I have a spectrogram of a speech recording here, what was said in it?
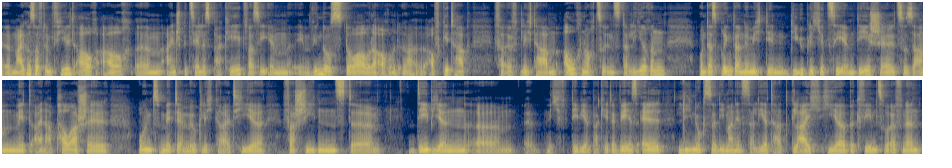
Microsoft empfiehlt auch, auch ähm, ein spezielles Paket, was sie im, im Windows Store oder auch auf GitHub veröffentlicht haben, auch noch zu installieren. Und das bringt dann nämlich den, die übliche CMD-Shell zusammen mit einer PowerShell und mit der Möglichkeit hier verschiedenste Debian, ähm, äh, nicht Debian-Pakete, WSL-Linuxe, die man installiert hat, gleich hier bequem zu öffnen.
